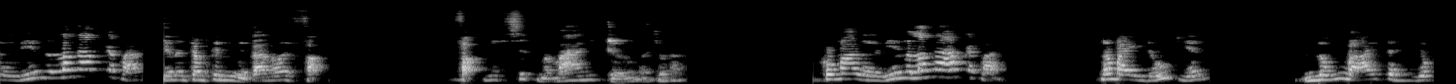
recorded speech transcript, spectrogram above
lười biếng nó lấn áp các bạn. Cho nên trong kinh người ta nói phật. Phật nhất sức mà ma nhất trưởng ở chỗ đó. Con ma lười biếng nó lấn áp các bạn. Nó bày đủ chuyện lũng bại tình dục,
